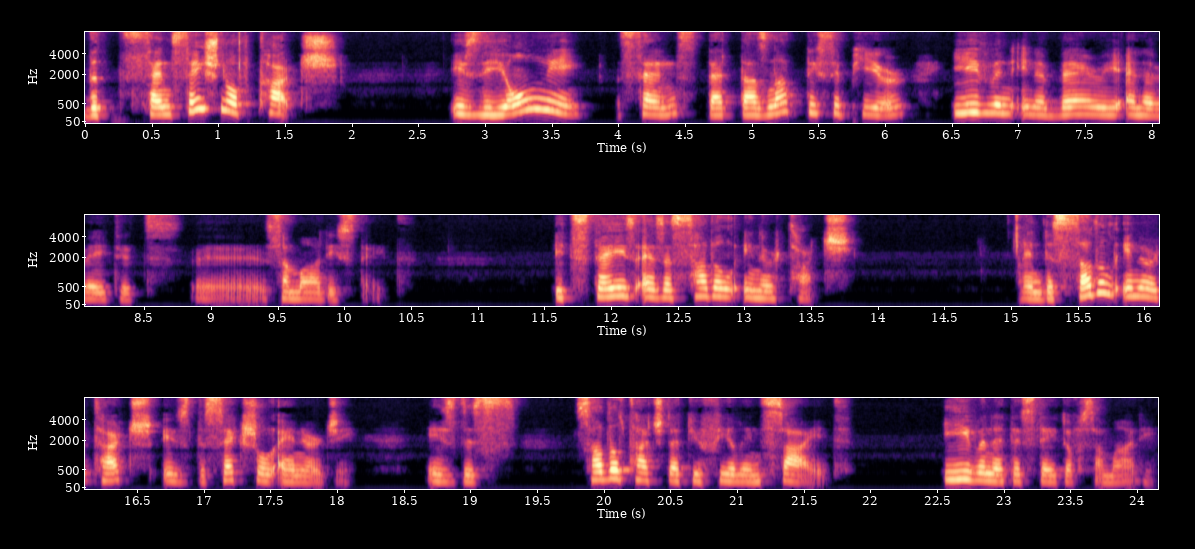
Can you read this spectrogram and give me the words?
the sensation of touch is the only sense that does not disappear even in a very elevated uh, samadhi state. It stays as a subtle inner touch. And the subtle inner touch is the sexual energy, is this subtle touch that you feel inside, even at a state of samadhi.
